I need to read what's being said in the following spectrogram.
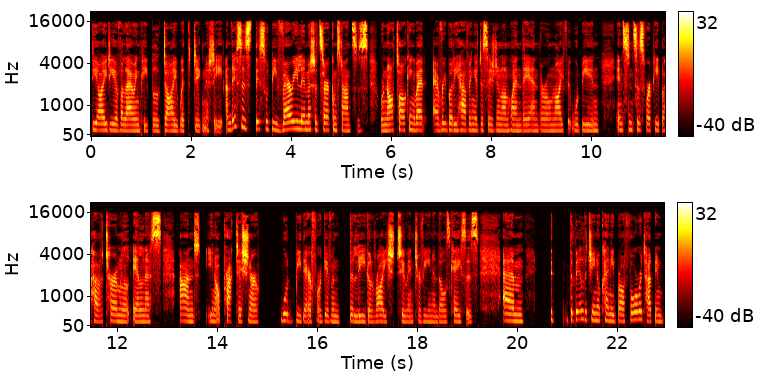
the idea of allowing people die with dignity. And this is this would be very limited circumstances. We're not talking about everybody having a decision on when they end their own life. It would be in instances where people have a terminal illness and, you know, practitioner would be therefore given the legal right to intervene in those cases. Um, the bill that Gino Kenny brought forward had been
